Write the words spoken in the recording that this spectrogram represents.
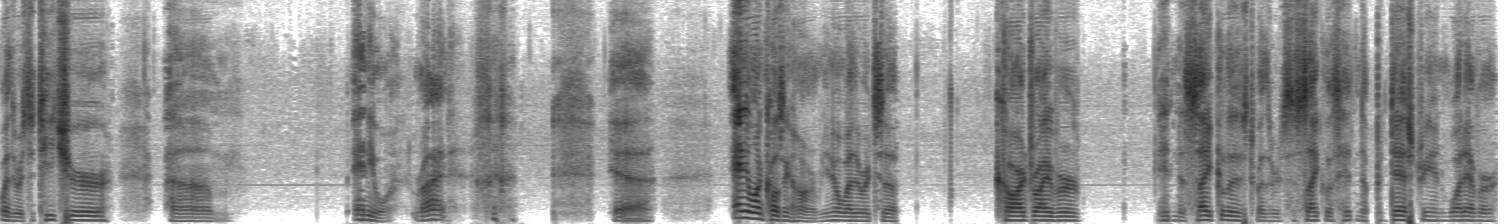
whether it's a teacher, um, anyone, right? yeah, anyone causing harm, you know, whether it's a car driver hitting a cyclist, whether it's a cyclist hitting a pedestrian, whatever,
